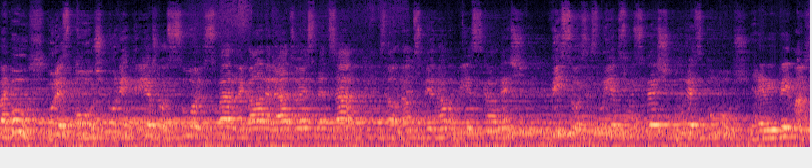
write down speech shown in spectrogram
vai būs? Kur es būšu? Kurien griežos soļus spēru? Nekā neredzu, es neceru. Stāv nams pie nama biezs kā nešs. Visos es liekas un svešu, kur es būšu. Ja nebija pirmās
